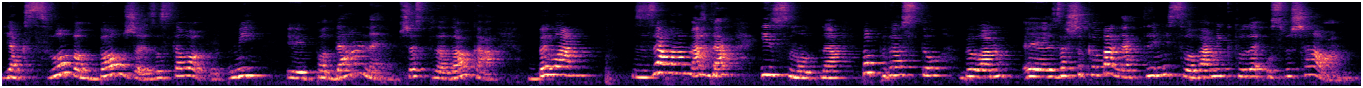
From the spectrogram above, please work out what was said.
jak Słowo Boże zostało mi y, podane przez proroka, byłam załamana i smutna. Po prostu byłam y, zaszokowana tymi słowami, które usłyszałam.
